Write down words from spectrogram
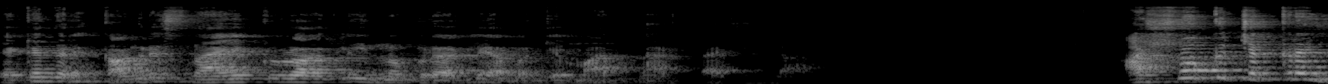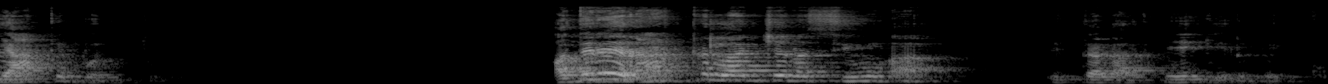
ಯಾಕೆಂದರೆ ಕಾಂಗ್ರೆಸ್ ನಾಯಕರು ಆಗಲಿ ಇನ್ನೊಬ್ಬರಾಗಲಿ ಆ ಬಗ್ಗೆ ಮಾತನಾಡ್ತಾ ಇಲ್ಲ. ಅಶೋಕ ಚಕ್ರ ಯಾಕೆ ಬಂತು? ಅದರೇ ರಾಷ್ಟ್ರ ಲಾಂಛನ ಸಿಂಹ ಇತ್ತಲ್ಲ ಹೇಗಿರಬೇಕು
